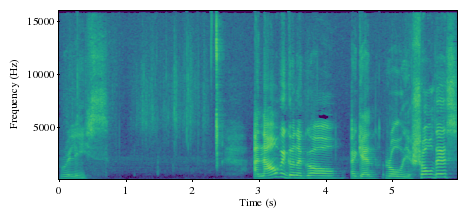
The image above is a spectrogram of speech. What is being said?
release. And now we're gonna go again, roll your shoulders,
